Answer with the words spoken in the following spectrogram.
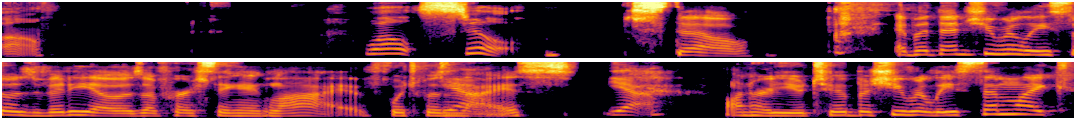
Oh, well, still, Still. Eh, but then she released those videos of her singing live, which was Yeah. nice yeah, on her YouTube. But she released them like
